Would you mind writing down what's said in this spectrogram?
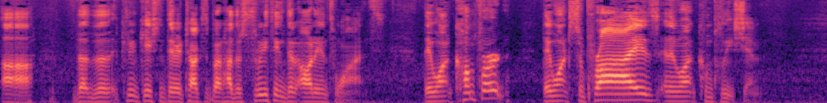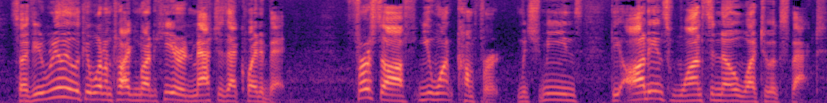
uh, the, the communication theory talks about how there's three things that audience wants. They want comfort, they want surprise, and they want completion. So if you really look at what I'm talking about here, it matches that quite a bit. First off, you want comfort, which means the audience wants to know what to expect.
